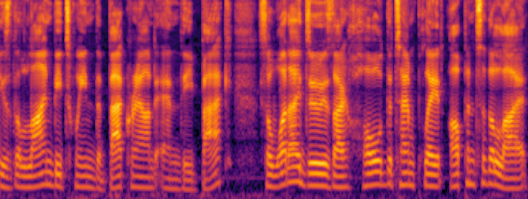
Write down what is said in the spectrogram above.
is the line between the background and the back. So what I do is I hold the template up into the light.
